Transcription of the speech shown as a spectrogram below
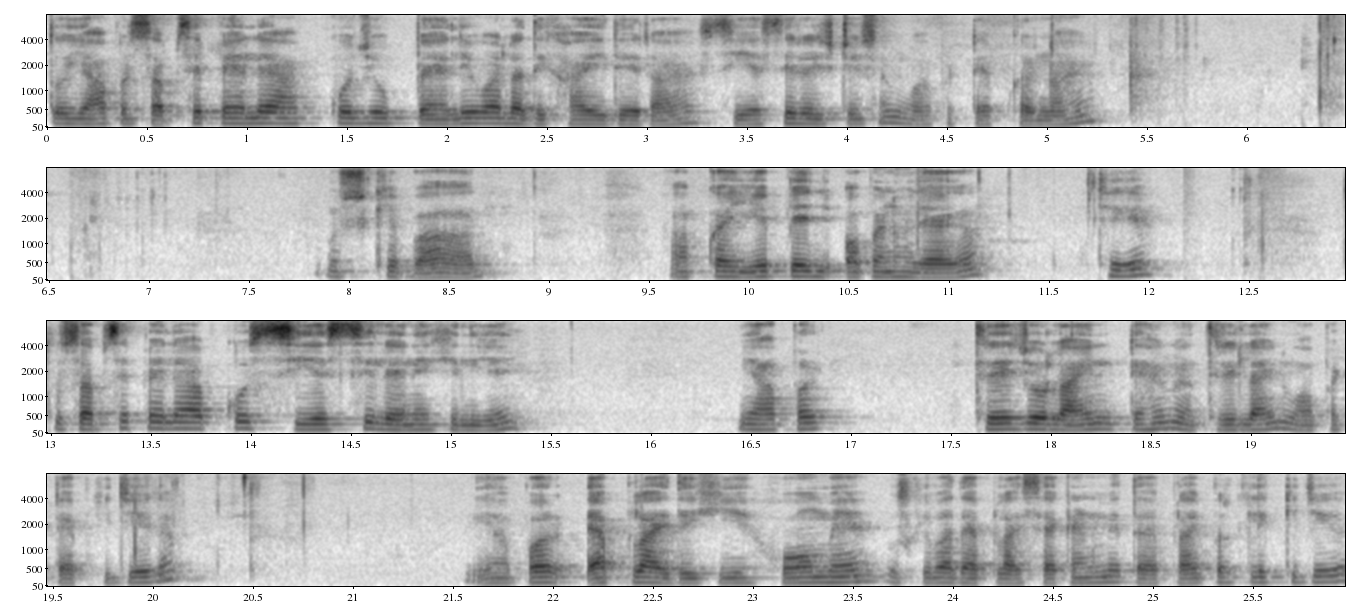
तो यहाँ पर सबसे पहले आपको जो पहले वाला दिखाई दे रहा है सी एस रजिस्ट्रेशन वहाँ पर टैप करना है। उसके बाद आपका ये पेज ओपन हो जाएगा, ठीक है? तो सबसे पहले आपको सी एस सी लेने के लिए यहाँ पर थ्री जो लाइन है ना थ्री लाइन वहाँ पर टैप कीजिएगा। यहाँ पर अप्लाई देखिए होम है, उसके बाद अप्लाई सेकंड में तो अप्लाई पर क्लिक कीजिएगा।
